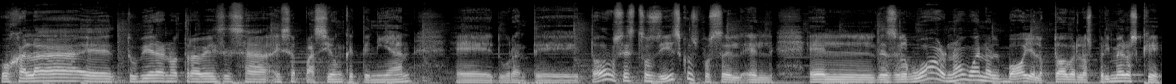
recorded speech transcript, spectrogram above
ojalá eh, tuvieran otra vez esa, esa pasión que tenían eh, durante todos estos discos, pues el, el, el, desde el War, ¿no? Bueno, el Boy, el October, los primeros que,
